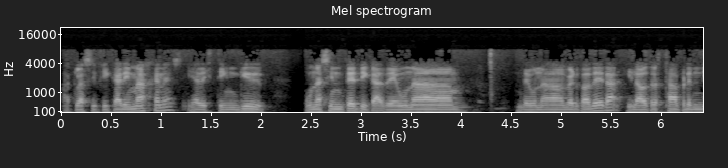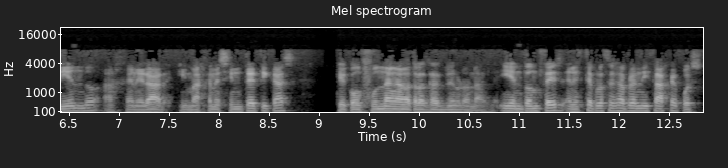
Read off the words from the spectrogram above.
a clasificar imágenes y a distinguir una sintética de una, de una verdadera y la otra está aprendiendo a generar imágenes sintéticas que confundan a la otra red neuronal. Y entonces, en este proceso de aprendizaje, pues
